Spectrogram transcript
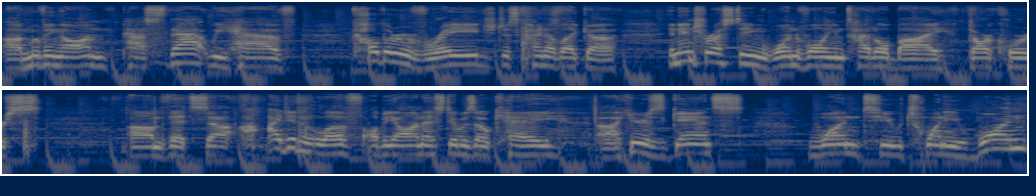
Uh, moving on past that, we have Color of Rage, just kind of like a an interesting one-volume title by Dark Horse um, that uh, I didn't love, I'll be honest. It was okay. Uh, here's Gantz, 1 to 21.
